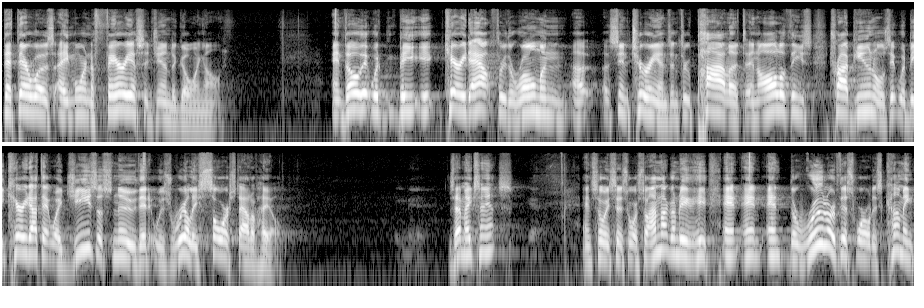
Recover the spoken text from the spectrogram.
that there was a more nefarious agenda going on. And though it would be carried out through the Roman uh, centurions and through Pilate and all of these tribunals, it would be carried out that way. Jesus knew that it was really sourced out of hell. Does that make sense? And so he says, so I'm not going to be, and, and, and the ruler of this world is coming,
